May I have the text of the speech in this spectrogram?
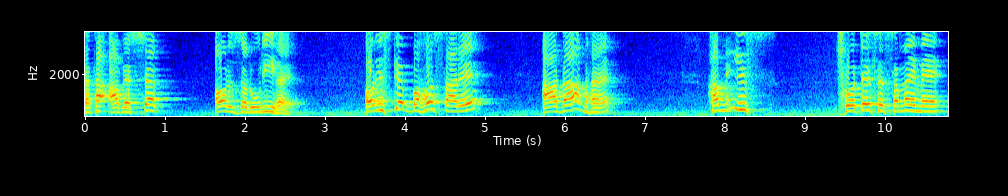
तथा आवश्यक और ज़रूरी है। और इसके बहुत सारे आदाब हैं। हम इस छोटे से समय में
